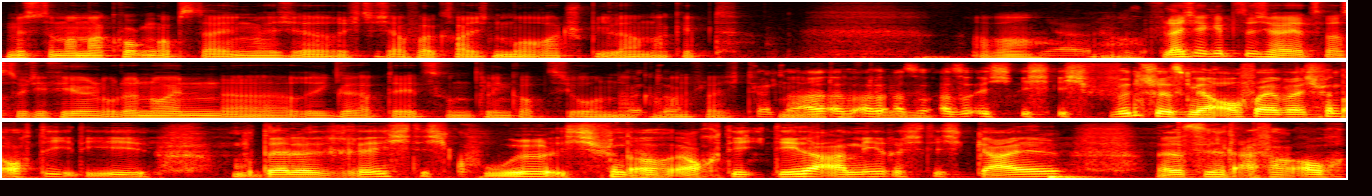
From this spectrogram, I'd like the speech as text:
müsste man mal gucken, ob es da irgendwelche richtig erfolgreichen Morat-Spieler mal gibt. Aber ja, ja. vielleicht ergibt sich ja jetzt was durch die vielen oder neuen äh, Regel-Updates und Link-Optionen. Da kann man vielleicht. Also, also, also, ich, ich, ich wünsche es mir auch, weil, weil ich finde auch die, die Modelle richtig cool. Ich finde auch, auch die Idee der Armee richtig geil. Ne, dass sie halt einfach auch.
